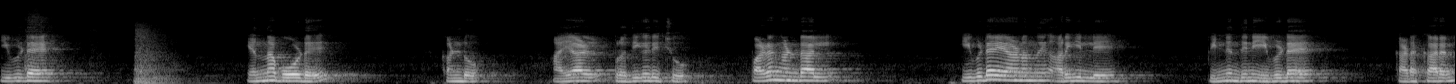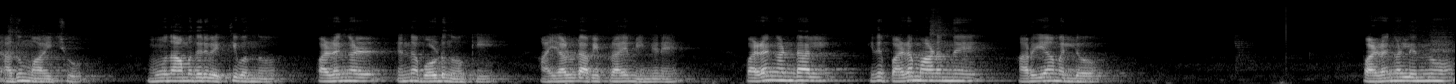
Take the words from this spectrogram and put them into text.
ഇവിടെ എന്ന ബോർഡ് കണ്ടു. അയാൾ പ്രതികരിച്ചു. പഴം കണ്ടാൽ ഇവിടെയാണെന്ന് അറിയില്ലേ? പിന്നെന്തിന് ഇവിടെ കടക്കാരൻ അതും വായിച്ചു മൂന്നാമതൊരു വ്യക്തി വന്നു. പഴങ്ങൾ എന്ന ബോർഡ് നോക്കി. അയാളുടെ അഭിപ്രായം ഇങ്ങനെ. പഴം കണ്ടാൽ ഇത് പഴമാണെന്ന് അറിയാമല്ലോ. പഴങ്ങൾ എന്നു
